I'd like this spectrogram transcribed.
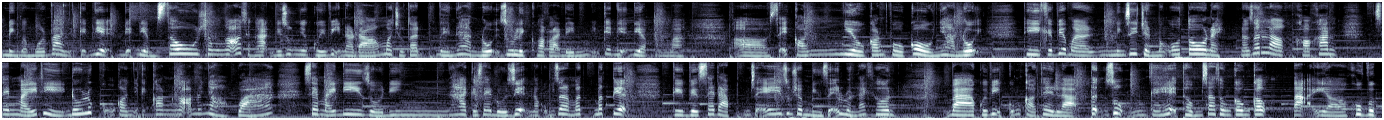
mình mà muốn vào những cái địa địa điểm sâu trong ngõ chẳng hạn ví dụ như quý vị nào đó mà chúng ta đến Hà Nội du lịch hoặc là đến những cái địa điểm mà uh, sẽ có nhiều con phố cổ như Hà Nội thì cái việc mà mình di chuyển bằng ô tô này nó rất là khó khăn. Xe máy thì đôi lúc cũng có những cái con ngõ nó nhỏ quá xe máy đi rồi đi hai cái xe đối diện nó cũng rất là mất bất tiện cái việc xe đạp cũng sẽ giúp cho mình dễ luồn lách hơn. Và quý vị cũng có thể là tận dụng cái hệ thống giao thông công cộng tại uh, khu vực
